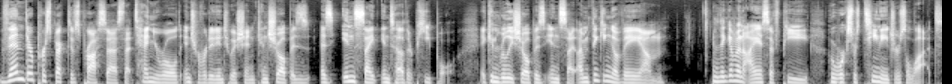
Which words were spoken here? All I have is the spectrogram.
then their perspectives process, that 10 year old introverted intuition, can show up as, as insight into other people. It can really show up as insight. I'm thinking of a, um, I think of an ISFP who works with teenagers a lot.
